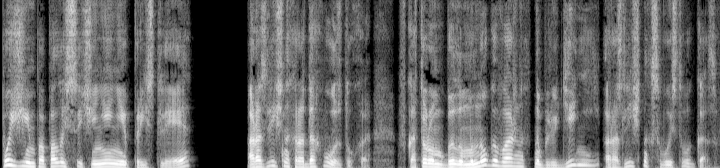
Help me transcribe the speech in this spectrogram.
Позже им попалось сочинение Пристлея о различных родах воздуха, в котором было много важных наблюдений о различных свойствах газов.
